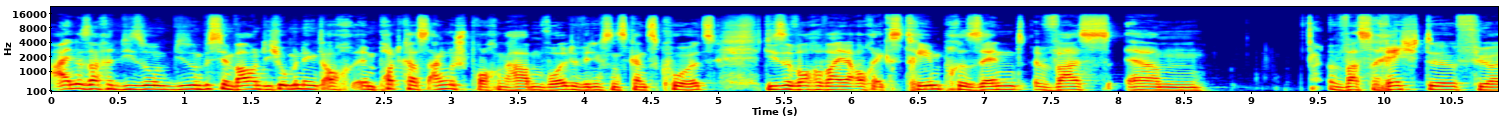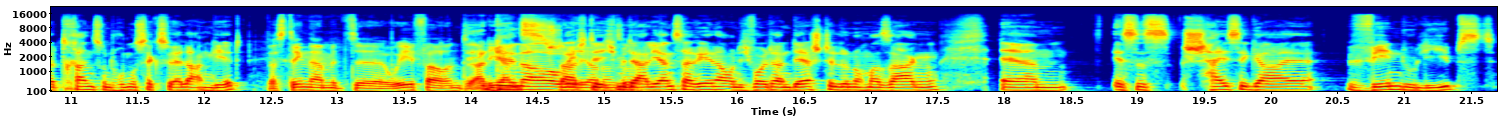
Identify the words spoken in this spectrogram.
eine Sache, die so, die so ein bisschen war und die ich unbedingt auch im Podcast angesprochen haben wollte, wenigstens ganz kurz. Diese Woche war ja auch extrem präsent, was ähm, was Rechte für Trans- und Homosexuelle angeht. Das Ding da mit äh, UEFA und Allianz. Genau, Stadion richtig, so. mit der Allianz Arena. Und ich wollte an der Stelle nochmal sagen, ähm, es ist scheißegal, wen du liebst.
